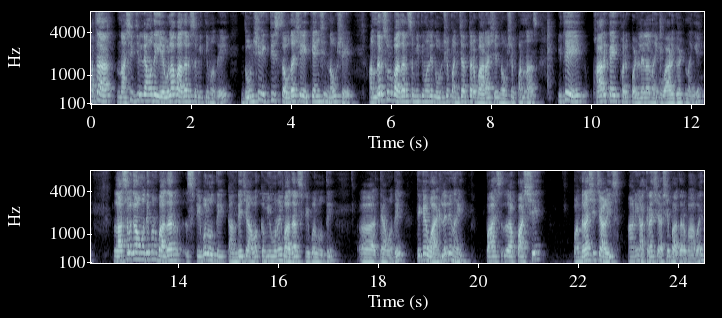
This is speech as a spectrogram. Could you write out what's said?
आता नाशिक जिल्ह्यामध्ये येवला बाजार समितीमध्ये दोनशे एकतीस चौदाशे एक्क्याऐंशी नऊशे अंदरसूल बाजार समितीमध्ये दोनशे पंच्याहत्तर बाराशे नऊशे पन्नास. इथे फार काही फरक पडलेला नाही वाढ घट आहे लासलगावमध्ये पण बाजार स्टेबल होते. कांद्याची आवक कमी होऊनही बाजार स्टेबल होते त्यामध्ये. ते काही वाढलेले नाहीत. पाच पाचशे पंधराशे चाळीस आणि अकराशे असे बाजारभाव आहेत.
